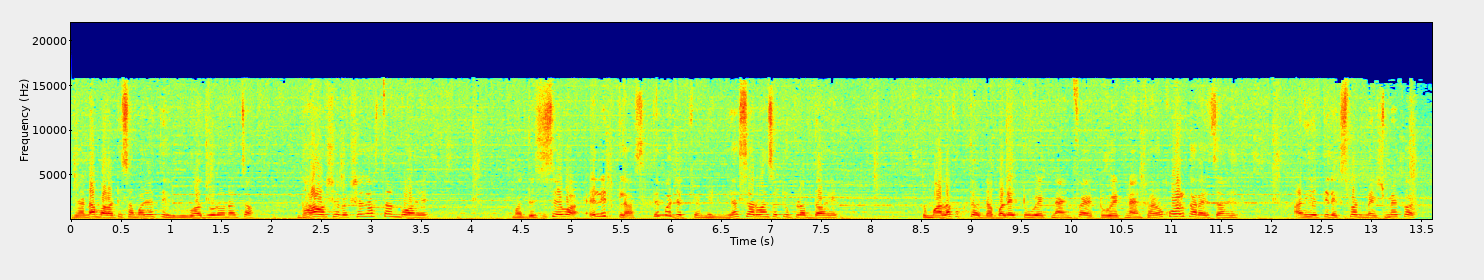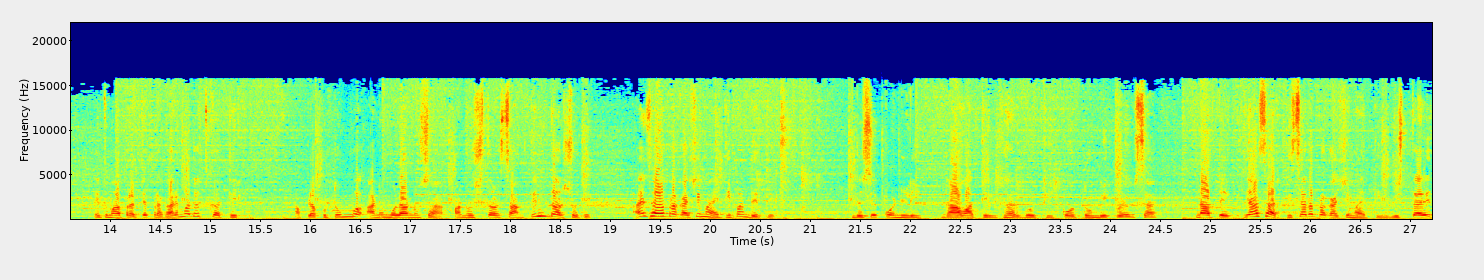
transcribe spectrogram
ज्यांना मराठी समाजातील विवाद जुळवण्याचा दहा वर्षापेक्षा जास्त अनुभव आहे. मध्यस्थी सेवा एलिट क्लास ते बजेट फॅमिली या सर्वांसाठी उपलब्ध आहे. तुम्हाला फक्त double eight two eight nine five two eight nine फायवर कॉल करायचा आहे आणि येथील एक्सपर्ट मॅचमेकर हे तुम्हाला प्रत्येक प्रकारे मदत करतील. आपल्या कुटुंब आणि मुलानुसार अनुस्थळ सांगतील दर्शवतील आणि सर्व प्रकारची माहिती पण देतील. जसे कुंडली गावातील घरगुती कौटुंबिक व्यवसाय नाते यासारखी सर्व प्रकारची माहिती विस्तारित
